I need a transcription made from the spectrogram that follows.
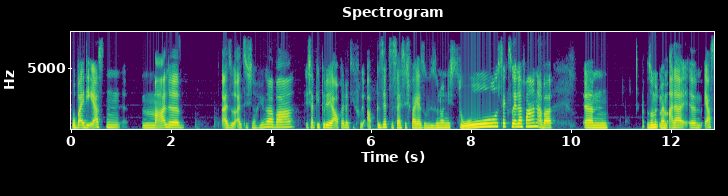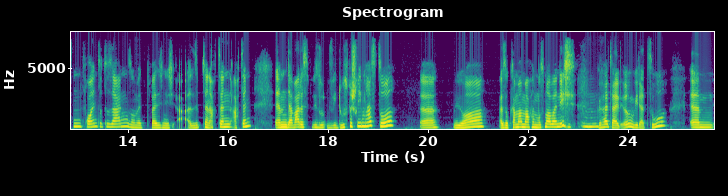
Wobei die ersten Male, also als ich noch jünger war, ich habe die Pille ja auch relativ früh abgesetzt. Das heißt, ich war ja sowieso noch nicht so sexuell erfahren, aber ähm, so mit meinem allerersten ähm, Freund sozusagen, so mit, weiß ich nicht, 17, 18, 18, ähm, da war das, wie, so, wie du es beschrieben hast, so, äh, ja, also kann man machen, muss man aber nicht, mhm. gehört halt irgendwie dazu. Ähm,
